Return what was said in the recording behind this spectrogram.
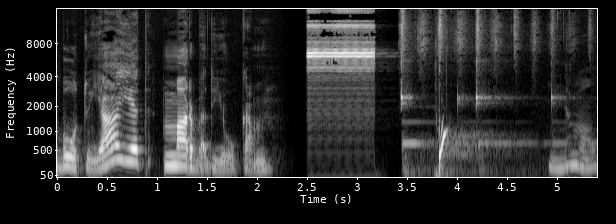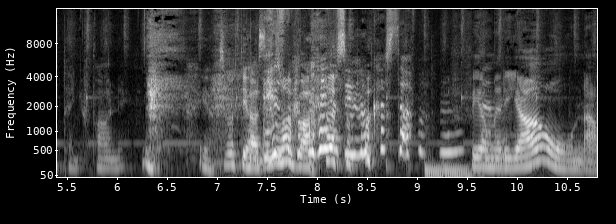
būtu jāiet marbadjūkam? Nu, multeņu fani. Jums būtu jāzina labāk. Es zinu, kas tā. Filma ir jauna,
